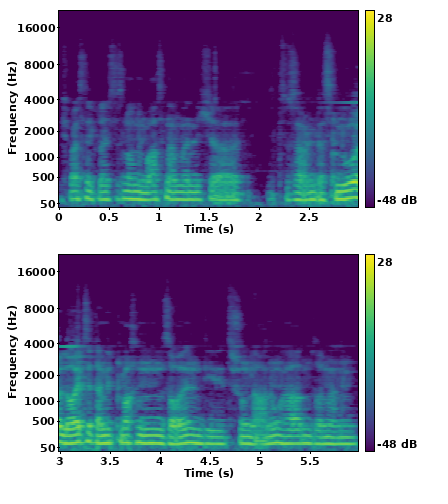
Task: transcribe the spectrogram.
ich weiß nicht, vielleicht ist noch eine Maßnahme nicht äh, zu sagen, dass nur Leute damit machen sollen, die schon eine Ahnung haben, sondern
